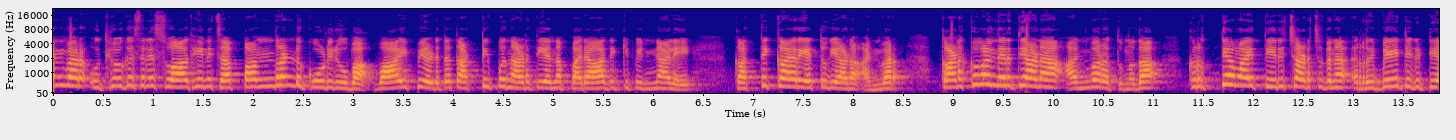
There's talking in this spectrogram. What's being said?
അൻവർ ഉദ്യോഗസ്ഥരെ സ്വാധീനിച്ച പന്ത്രണ്ട് കോടി രൂപ വായ്പയെടുത്ത് തട്ടിപ്പ് നടത്തിയെന്ന പരാതിക്ക് പിന്നാലെ കത്തിക്കയറിയെത്തുകയാണ് അൻവർ. കണക്കുകൾ നിരത്തിയാണ് അൻവർ എത്തുന്നത്. കൃത്യമായി തിരിച്ചടച്ചതിന് റിബേറ്റ് കിട്ടിയ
